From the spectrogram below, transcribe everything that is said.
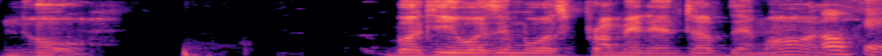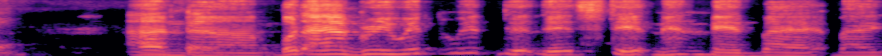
No, but he was the most prominent of them all. Okay. And okay. Um, but I agree with with the, the statement made by by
